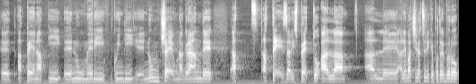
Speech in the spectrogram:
eh, appena i eh, numeri, quindi eh, non c'è una grande attesa rispetto alla, alle, alle, vaccinazioni che potrebbero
